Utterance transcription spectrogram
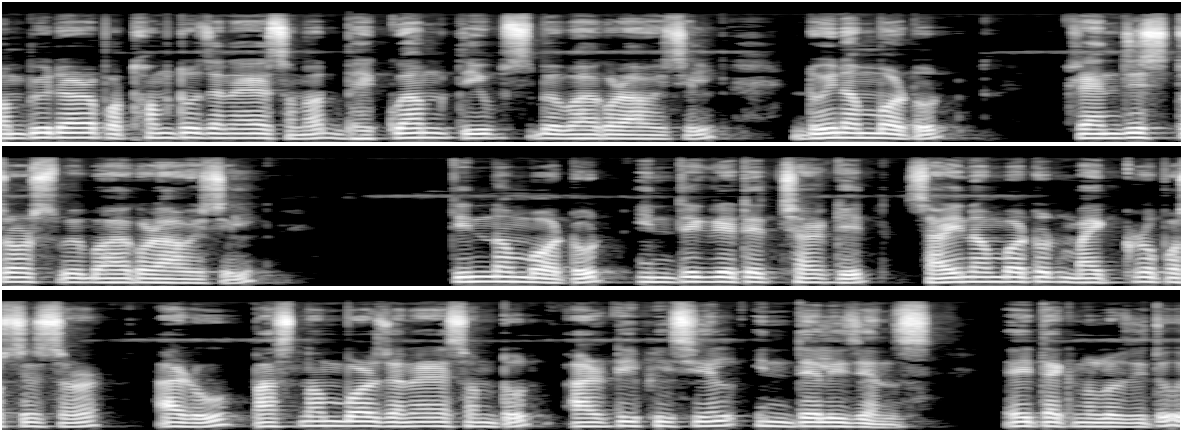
কম্পিউটাৰৰ প্ৰথমটো জেনেৰেশ্যনত ভেকুৱাম টিউবছ ব্যৱহাৰ কৰা হৈছিল দুই নম্বৰটোত ট্ৰেঞ্জিষ্টৰ্ছ ব্যৱহাৰ কৰা হৈছিল তিনি নম্বৰটোত ইণ্টিগ্ৰেটেড চাৰ্কিট চাৰি নম্বৰটোত মাইক্ৰ' প্ৰচেছৰ আৰু পাঁচ নম্বৰ জেনেৰেশ্যনটোত আৰ্টিফিচিয়েল ইণ্টেলিজেঞ্চ এই টেকন'লজিটো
